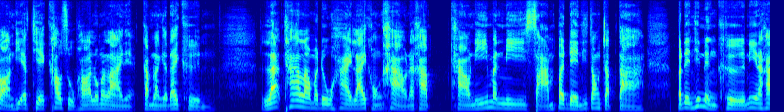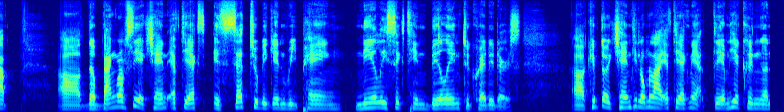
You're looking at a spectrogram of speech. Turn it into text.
ก่อนที่ FTX เข้าสู่ภาวะล้มละลายเนี่ยกำลังจะได้คืน และถ้าเรามาดูไฮไลท์ของข่าวนะครับ ข่าวนี้มันมี 3 ประเด็นที่ต้องจับตา ประเด็นที่ 1 คือนี่นะครับ uh, the bankruptcy exchange FTX is set to begin repaying nearly 16 billion to creditors คริปโต exchange ที่ล้มละลาย FTX เนี่ยเตรียมที่จะคืนเงิน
